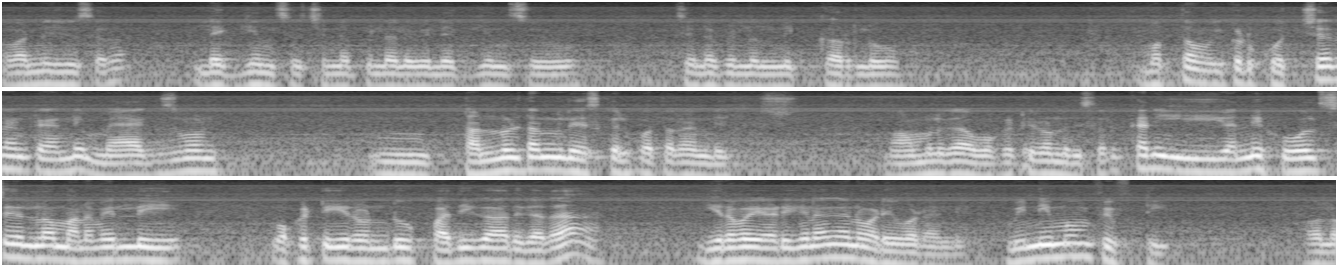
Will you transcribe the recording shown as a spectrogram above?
అవన్నీ చూసారా? లెగ్గిన్స్ చిన్నపిల్లలవి లెగ్గిన్స్ చిన్నపిల్లల నిక్కర్లు మొత్తం ఇక్కడికి వచ్చారంటే అండి మ్యాక్సిమం టన్నులు టన్నులు వేసుకెళ్ళిపోతారండి. మామూలుగా ఒకటి రెండు తీసుకెళ్ళి కానీ ఇవన్నీ హోల్సేల్లో మనం వెళ్ళి ఒకటి రెండు పది కాదు కదా. ఇరవై అడిగినా కానీ వాడు ఇవ్వడండి. Minimum fifty. వాళ్ళ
